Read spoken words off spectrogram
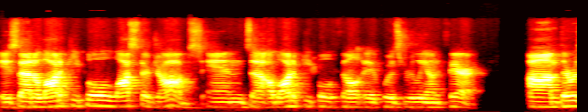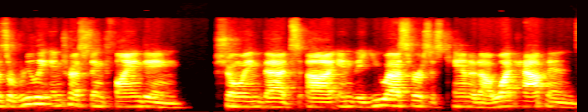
Is that a lot of people lost their jobs and uh, a lot of people felt it was really unfair. Um, there was a really interesting finding showing that uh, in the US versus Canada, what happened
